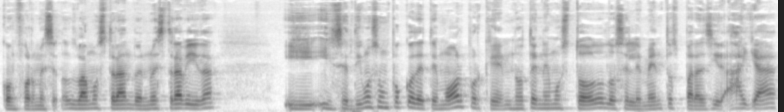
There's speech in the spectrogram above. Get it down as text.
conforme se nos va mostrando en nuestra vida, y, sentimos un poco de temor porque no tenemos todos los elementos para decir, ah, ya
